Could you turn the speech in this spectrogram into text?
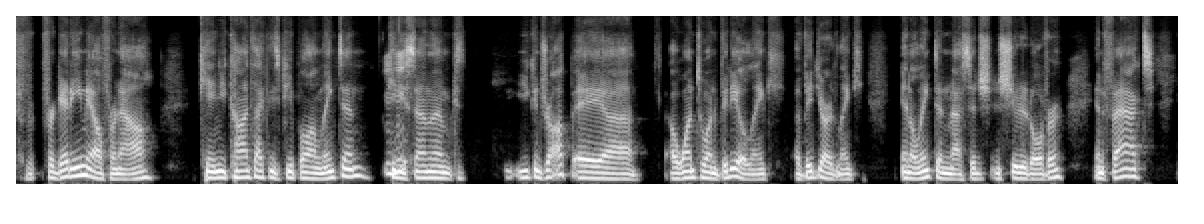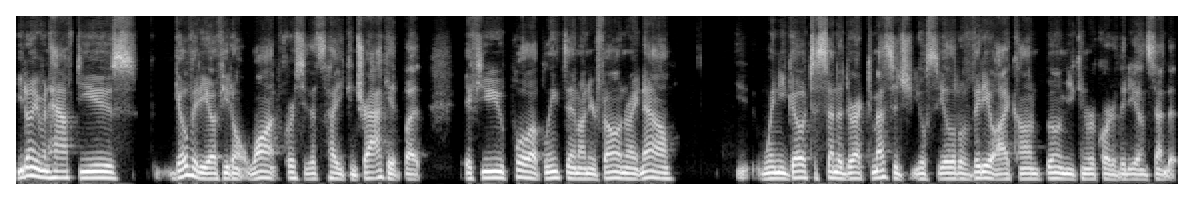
f- forget email for now. Can you contact these people on LinkedIn? Can mm-hmm. you send them? You can drop a, uh, a one-to-one video link, a Vidyard link in a LinkedIn message and shoot it over. In fact, you don't even have to use GoVideo if you don't want. Of course, that's how you can track it. But if you pull up LinkedIn on your phone right now, when you go to send a direct message, you'll see a little video icon. Boom, you can record a video and send it.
